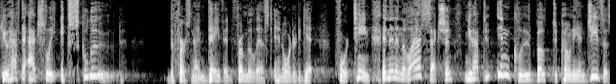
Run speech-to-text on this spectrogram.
you have to actually exclude the first name, David, from the list in order to get 14. And then in the last section, you have to include both Jeconiah and Jesus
